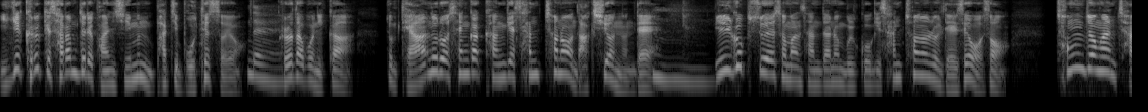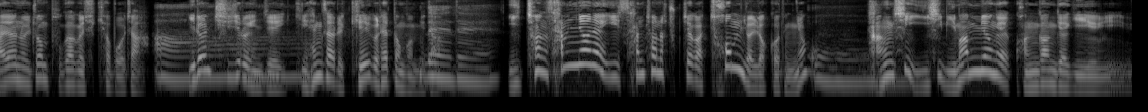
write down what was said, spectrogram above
이게 그렇게 사람들의 관심은 받지 못했어요. 네. 그러다 보니까 좀 대안으로 생각한 게 산천어 낚시였는데 음. 1급수에서만 산다는 물고기 산천어를 내세워서 청정한 자연을 좀 부각을 시켜보자. 아. 이런 취지로 이제 이 행사를 기획을 했던 겁니다. 네, 네. 2003년에 이 산천어 축제가 처음 열렸거든요. 오. 당시 22만 명의 관광객이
